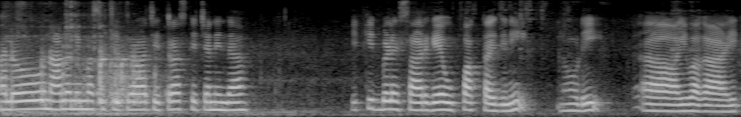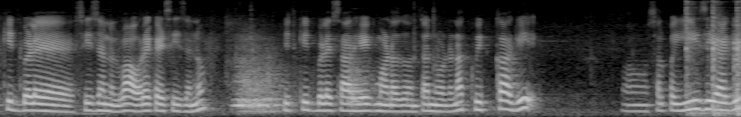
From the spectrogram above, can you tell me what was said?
ಹಲೋ, ನಾನು ನಿಮ್ಮ ಸುಚಿತ್ರ, ಚಿತ್ರಾಸ್ ಕಿಚನಿಂದ ಇಕ್ಕಿದ ಬೆಳೆ ಸಾರಿಗೆ ಉಪ್ಪು ಹಾಕ್ತಾ ಇದ್ದೀನಿ. ನೋಡಿ ಇವಾಗ ಇಕ್ಕಿದ ಬೆಳೆ ಸೀಸನ್ ಅಲ್ವಾ, ಅವರೆಕಾಯಿ ಸೀಸನ್ನು ಇಕ್ಕಿದ ಬೆಳೆ ಸಾರು ಹೇಗೆ ಮಾಡೋದು ಅಂತ ನೋಡೋಣ. ಕ್ವಿಕ್ಕಾಗಿ ಸ್ವಲ್ಪ ಈಸಿಯಾಗಿ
